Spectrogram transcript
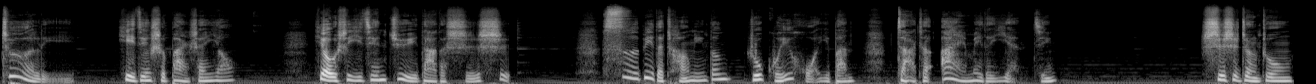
这里已经是半山腰，又是一间巨大的石室，四壁的长明灯如鬼火一般，眨着暧昧的眼睛。石室正中，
